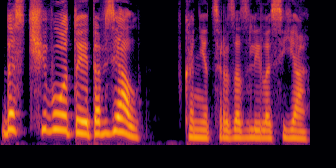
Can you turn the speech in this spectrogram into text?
«Да с чего ты это взял?» Вконец разозлилась я.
